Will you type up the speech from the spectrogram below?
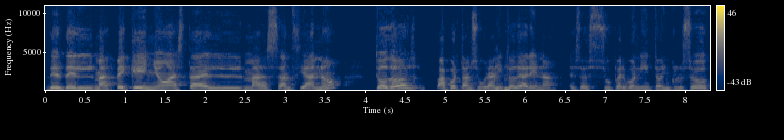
desde el más pequeño hasta el más anciano, todos aportan su granito de arena. Eso es súper bonito, incluso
